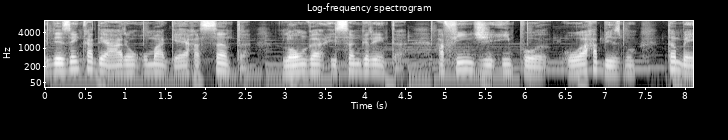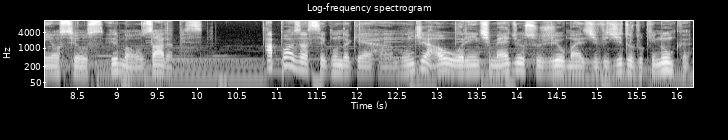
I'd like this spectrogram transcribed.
e desencadearam uma guerra santa, longa e sangrenta, a fim de impor o wahhabismo também aos seus irmãos árabes. Após a Segunda Guerra Mundial, o Oriente Médio surgiu mais dividido do que nunca.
